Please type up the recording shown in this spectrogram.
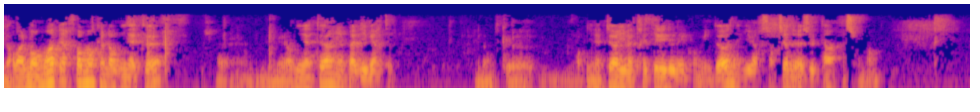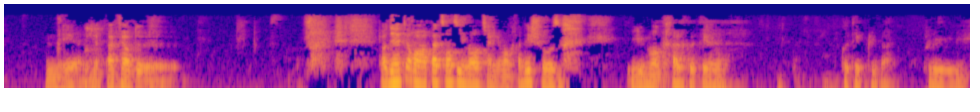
normalement moins performant qu'un ordinateur, mais l'ordinateur, il n'y a pas de liberté. Donc, l'ordinateur, va traiter les données qu'on lui donne et il va ressortir des résultats impressionnants. Mais euh, il ne va pas faire de. L'ordinateur n'aura pas de sentiment, il lui manquera des choses. Il lui manquera le côté, côté plus bas, plus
